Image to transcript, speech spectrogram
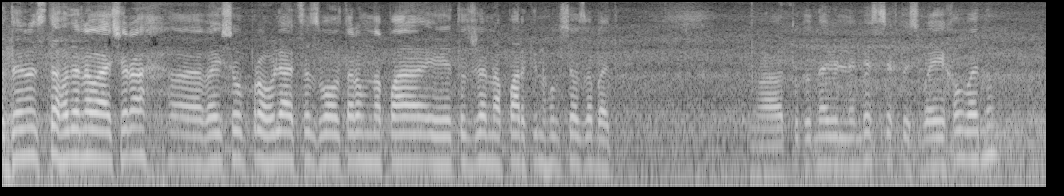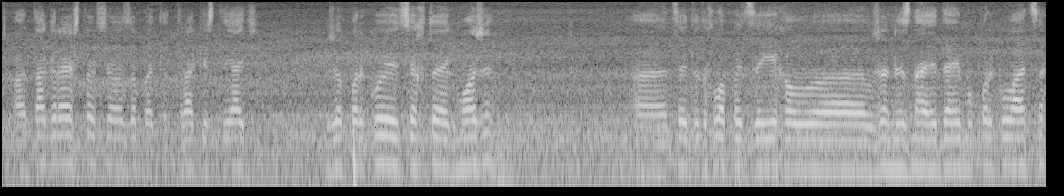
11 година вечора. Е, Вийшов прогулятися з Волтером на па... і тут вже на паркінгу все забито. Тут одне вільне місце, хтось виїхав, видно. А так решта все забито. Траки стоять, вже паркуються хто як може. Цей тут хлопець заїхав, е, вже не знає, де йому паркуватися.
